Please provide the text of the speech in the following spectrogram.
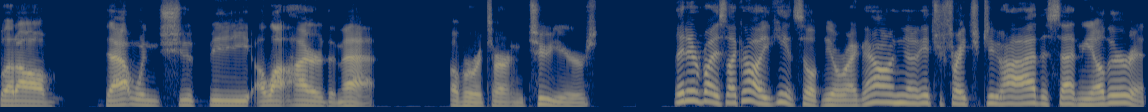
but um, that one should be a lot higher than that of a return in two years. Then everybody's like, "Oh, you can't sell a deal right now. You know, interest rates are too high. This, that, and the other." And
